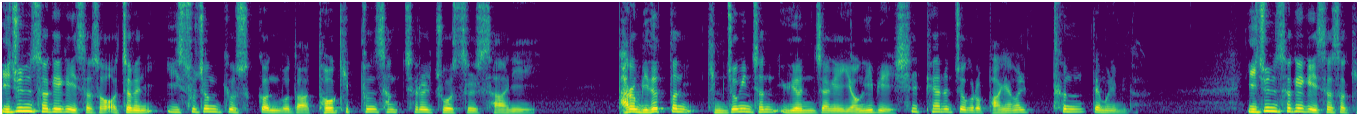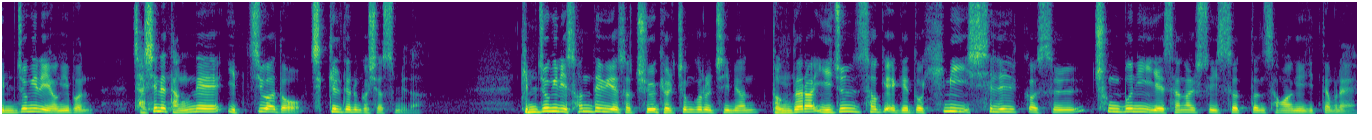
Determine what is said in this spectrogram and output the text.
이준석에게 있어서 어쩌면 이수정 교수 건보다 더 깊은 상처를 주었을 사안이 바로 믿었던 김종인 전 위원장의 영입이 실패하는 쪽으로 방향을 튼 때문입니다. 이준석에게 있어서 김종인의 영입은 자신의 당내 입지와도 직결되는 것이었습니다. 김종인이 선대위에서 주요 결정권을 쥐면 덩달아 이준석에게도 힘이 실릴 것을 충분히 예상할 수 있었던 상황이기 때문에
